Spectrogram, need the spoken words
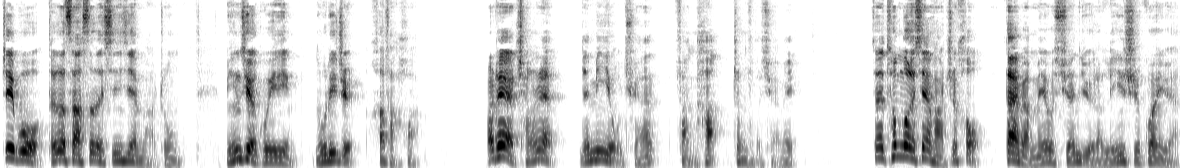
这部德克萨斯的新宪法中明确规定奴隶制合法化，而且也承认人民有权反抗政府的权威。在通过了宪法之后，代表们又选举了临时官员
